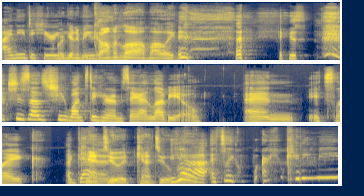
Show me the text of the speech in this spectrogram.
I need to hear you. We're going to be common law, Molly. she says she wants to hear him say, I love you. And it's like, again. Can't do it. Can't do it. Molly. Yeah, it's like, are you kidding me?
